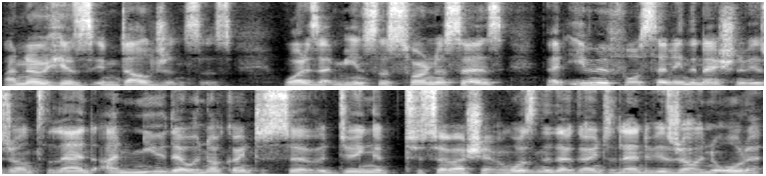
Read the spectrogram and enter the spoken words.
I know his indulgences. What does that mean? So the Sforno says that even before sending the nation of Israel into the land, I knew they were not going to serve doing it to serve Hashem. It wasn't that they were going to the land of Israel in order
